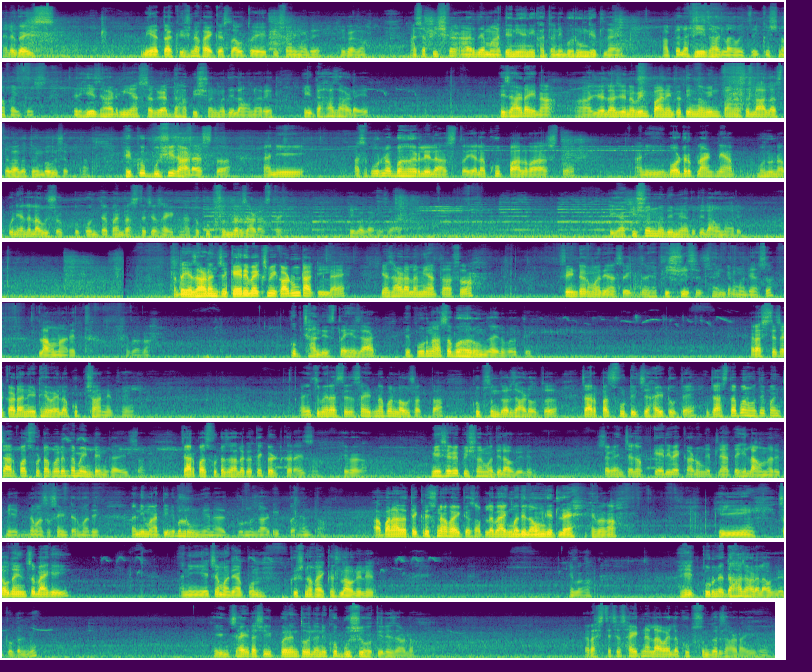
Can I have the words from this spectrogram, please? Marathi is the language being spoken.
हॅलो गाईस मी आता कृष्णा फायकस लावतो आहे पिशव्यांमध्ये. हे बघा. अशा पिशव्या अर्ध्या मात्याने आणि खताने भरून घेतला आहे आपल्याला हे झाड लावायचं आहे कृष्णा फायकस तर हे झाड मी या सगळ्या दहा पिशव्यांमध्ये लावणार आहेत. हे दहा झाड आहेत. हे झाड आहे ना ज्याला जे नवीन पान येतं ते नवीन पान असं लाल असतं बघा तुम्ही बघू शकता. हे खूप बुशी झाड असतं आणि असं पूर्ण बहरलेलं असतं. याला खूप पालवा असतो. आणि बॉर्डर प्लांटने आप म्हणून आपण याला लावू शकतो. कोणत्या पण रस्त्याच्या साईडनं तर खूप सुंदर झाड असतं हे. हे बघा हे झाड. तर ह्या पिशव्यांमध्ये मी आता ते लावणार आहे. आता या झाडांच्या कॅरी बॅग्स मी काढून टाकलेलं आहे. या झाडाला मी आता असं सेंटरमध्ये असं एकदम ह्या पिशवीचं सेंटरमध्ये असं लावणार आहेत. हे बघा. खूप छान दिसतं हे झाड. हे पूर्ण असं बहरून जाईल वरती. रस्त्याच्या कडाने ठेवायला खूप छान येतं हे. आणि तुम्ही रस्त्याच्या साईडनं पण लावू शकता. खूप सुंदर झाड होतं. चार पाच फुटीची हाईट होते. जास्त पण होते पण चार पाच फुटापर्यंत मेंटेन करायचं. चार पाच फुटं झालं का ते कट करायचं. हे बघा. मी हे सगळे पिशव्यांमध्ये लावलेले आहेत. सगळ्यांच्या कॅरी बॅग काढून घेतल्या. आता हे लावणार आहेत मी एकदम असं सेंटरमध्ये आणि मातीने भरून घेणार आहेत पूर्ण झाड इथपर्यंत. आपण आता ते कृष्णा फायकस आपल्या बॅगमध्ये लावून घेतलं आहे हे बघा. ही चौदा इंच बॅग आहे आणि याच्यामध्ये आपण कृष्णा फायकस लावलेले आहेत. हे बघा. हे पूर्ण दहा झाडं लावले टोटल मी. यांची हाईट अशी इथपर्यंत होईल आणि खूप बुशी होतील हे झाडं. रस्त्याच्या साईडनं लावायला खूप सुंदर झाड आहे हे.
